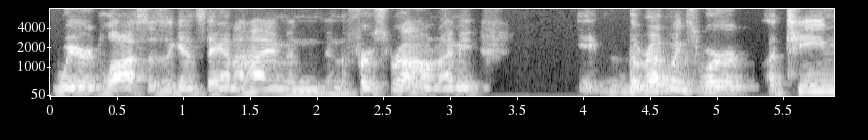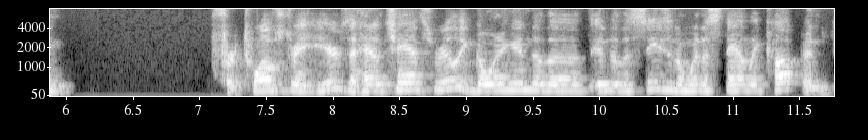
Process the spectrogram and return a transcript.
weird losses against Anaheim in, in the first round. I mean, the Red Wings were a team for 12 straight years that had a chance really going into the into the season to win a Stanley Cup and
